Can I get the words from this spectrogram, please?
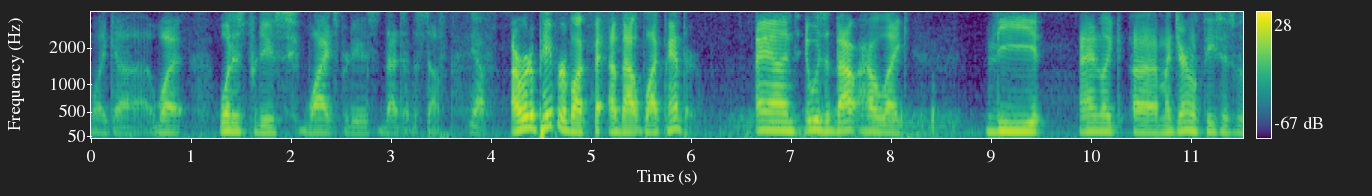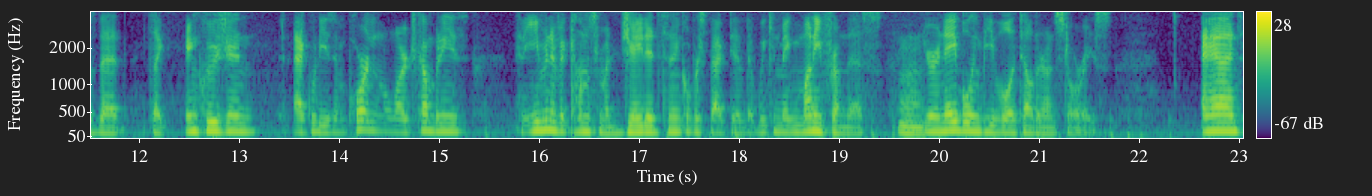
like uh, what what is produced, why it's produced, that type of stuff. yeah I wrote a paper about about Black Panther, and it was about how like the and like uh, my general thesis was that it's like inclusion and equity is important in large companies, and even if it comes from a jaded, cynical perspective, that we can make money from this, you're enabling people to tell their own stories, and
